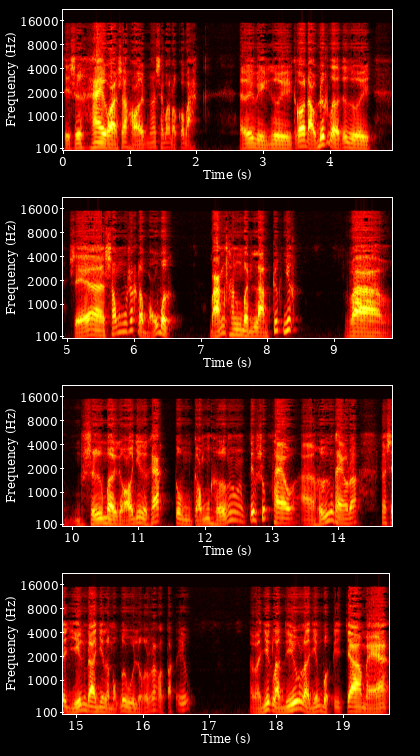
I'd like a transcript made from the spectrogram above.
thì sự hài hòa xã hội nó sẽ bắt đầu có mặt. Bởi vì người có đạo đức là cái người sẽ sống rất là mẫu mực. Bản thân mình làm trước nhất và sự mời gọi những người khác cùng cộng hưởng tiếp xúc theo à, hưởng theo đó nó sẽ diễn ra như là một cái quy luật rất là tất yếu. Và nhất là nếu là những bậc cha mẹ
